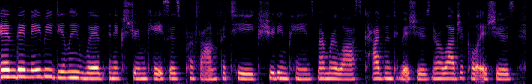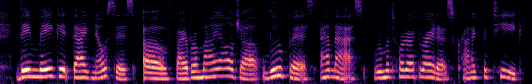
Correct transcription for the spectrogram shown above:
And they may be dealing with, in extreme cases, profound fatigue, shooting pains, memory loss, cognitive issues, neurological issues. They may get diagnosis of fibromyalgia, lupus, MS, rheumatoid arthritis, chronic fatigue,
